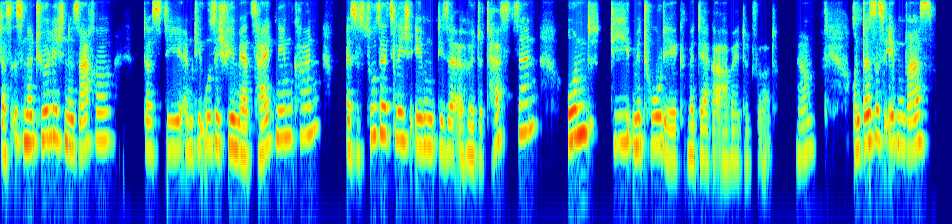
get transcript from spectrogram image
das ist natürlich eine Sache, dass die MTU sich viel mehr Zeit nehmen kann. Es ist zusätzlich eben dieser erhöhte Tastsinn und die Methodik, mit der gearbeitet wird. Ja, und das ist eben was,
